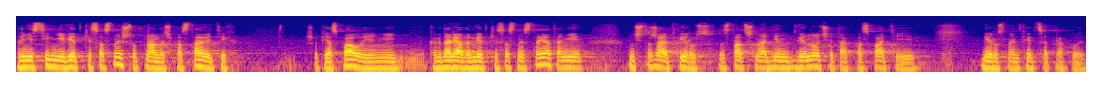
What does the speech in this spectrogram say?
принести мне ветки сосны, чтобы на ночь поставить их, чтобы я спал. И они, когда рядом ветки сосны стоят, они уничтожают вирус. Достаточно один-две ночи так поспать, и вирусная инфекция проходит.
